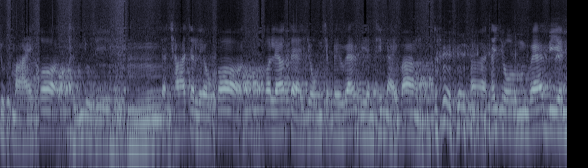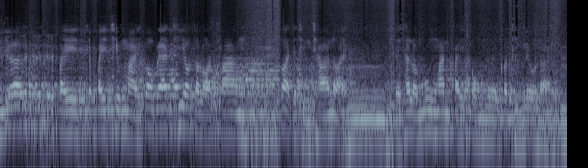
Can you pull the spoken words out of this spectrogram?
จุดหมายก็ถึงอยู่ดีอืมจะช้าจะเร็วก็ก็แล้วแต่โยมจะไปแวะเวียนที่ไหนบ้างเอ่อถ้าโยมแวะเวียนเยอะไปจะไปเชียงใหม่ก็แวะเที่ยวตลอดทาง ก็อาจจะถึงช้าหน่อยอืมแต่ถ้าเรามุ่งมั่นไปตรงเลยก็ถึงเร็วหน่อยอื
